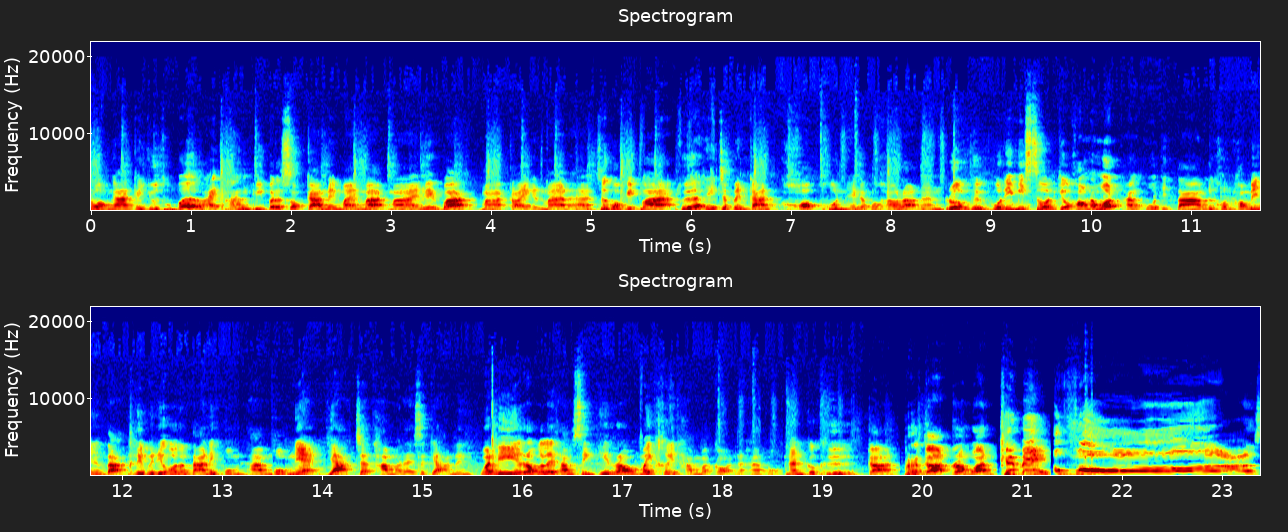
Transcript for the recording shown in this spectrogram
ร่วมงานกับยูทูบเบอร์หลายท่าน มีประสบการณ์ใหม่ๆ มากมาย เรียกว่ามาไกลกันมากนะฮะ ซึ่งผมคิดว่าเพื่อที่จะเป็นการขอบคุณให้กับพวกเขาเหล่านั้น รวมถึงผู้ที่มีส่วนเกี่ยวข้องทั้งหมด ทั้งผู้ติดตามหรือคนคอมเมนต์ต่างๆ คลิปวิดีโอต่างๆ ที่ผมทำผมเนี่ยอยากจะทำอะไรสักอย่างหนึ่งวันนี้เราก็เลยทำสิ่งที่เราไม่เคยทำมาก่อนนะครับผม นั่นก็คือการประกาศรางวัล Kimmy Awards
